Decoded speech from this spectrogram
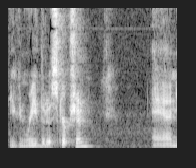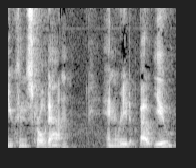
you can read the description, and you can scroll down and read about you.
